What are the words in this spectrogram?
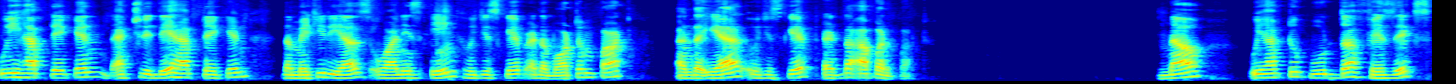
we have taken, actually they have taken the materials. One is ink which is kept at the bottom part and the air which is kept at the upper part. Now we have to put the physics.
